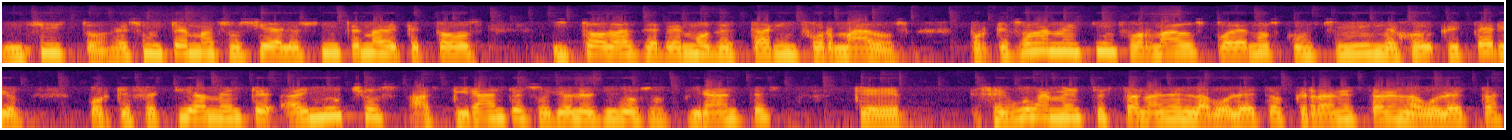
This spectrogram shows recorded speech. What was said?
insisto, es un tema social, es un tema de que todos y todas debemos de estar informados, porque solamente informados podemos construir un mejor criterio, porque efectivamente hay muchos aspirantes, o yo les digo aspirantes, que seguramente estarán en la boleta o querrán estar en la boleta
